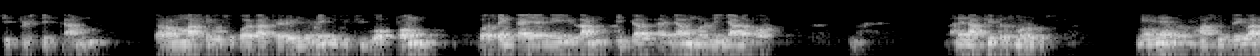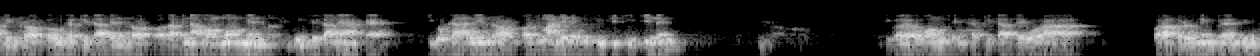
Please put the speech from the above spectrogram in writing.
dibersihkan. Cara emas itu supaya kadar murni itu diwobong, kok sing kayaknya hilang, tinggal hanya murninya nopo. Nah, Nabi terus meluruskan. Ini loh, maksudnya itu adin rokok, habitatin rokok. Tapi nak wong mukmin meskipun bisanya akeh, Iku gak ahli rokok, cuma dia kudu dicuci neng. Jadi kaya wong sing habitate ora ora perlu ning banyu,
